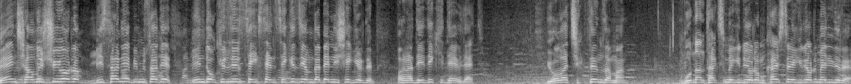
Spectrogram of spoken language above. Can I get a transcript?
Ben çalışıyorum. Bir saniye bir müsaade et. 1988 yılında ben işe girdim. Bana dedi ki devlet yola çıktığın zaman buradan Taksim'e gidiyorum kaç liraya gidiyorum 50 lira.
